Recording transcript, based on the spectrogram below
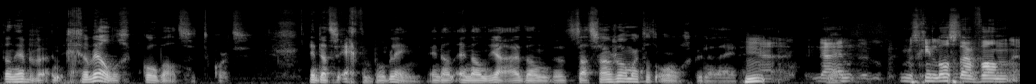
dan hebben we een geweldig kobalttekort. En dat is echt een probleem. En dan, en dan ja, dan, dat, dat zou zomaar tot oorlog kunnen leiden. Hm. Ja, ja, en misschien los daarvan,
